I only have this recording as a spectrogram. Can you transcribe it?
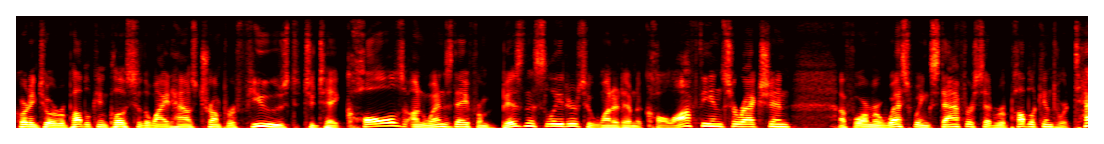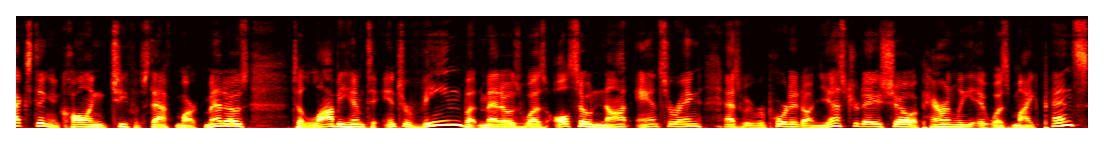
According to a Republican close to the White House, Trump refused to take calls on Wednesday from business leaders who wanted him to call off the insurrection. A former West Wing staffer said Republicans were texting and calling Chief of Staff Mark Meadows to lobby him to intervene, but Meadows was also not answering. As we reported on yesterday's show, apparently it was Mike Pence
